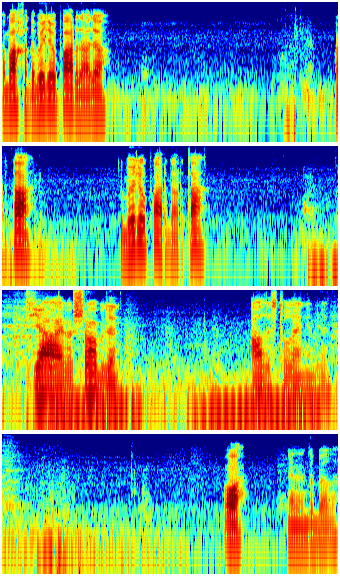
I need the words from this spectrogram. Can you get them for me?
Бабаха, доби леопарда, алло. Арта. Доби леопарда, арта. Яй, ви шо, блін? Але столені, блін. О, не, не добили.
